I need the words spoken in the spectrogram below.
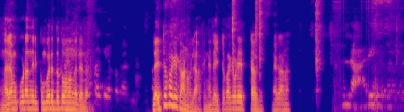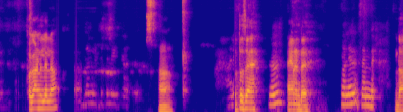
എന്നാലും നമുക്ക് ഇവിടെ വന്നിരിക്കുമ്പോ ഒരു ഇത് തോന്നുന്നില്ലല്ലോ. ലൈറ്റ് ഓഫ് ആക്കി കാണൂല. പിന്നെ ലൈറ്റ് ഓഫ് ആക്കി ഇവിടെ ഇരുട്ടാവില്ല എന്നെ കാണാ ഇപ്പൊ കാണില്ലല്ലോ. ആ. മുത്തൂസേ എങ്ങനുണ്ട് നല്ല രസമുണ്ട്. എന്താ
